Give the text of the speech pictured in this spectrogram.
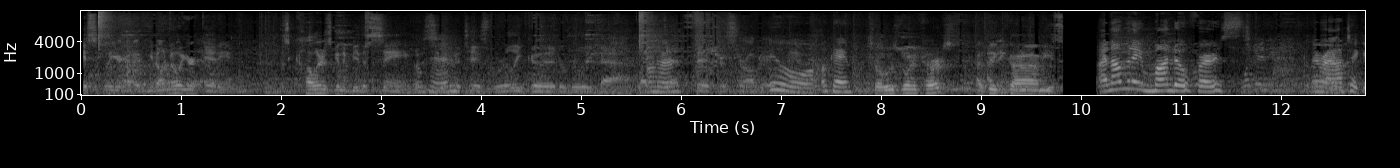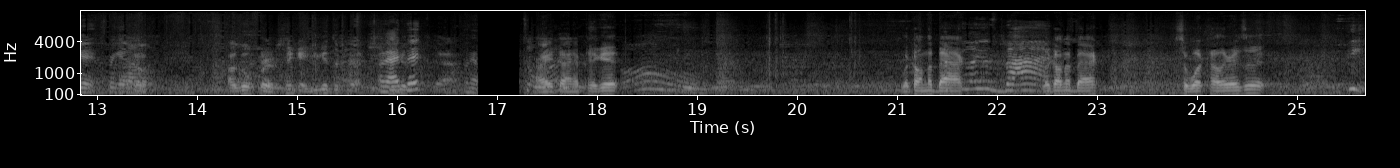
Basically, you're gonna, you don't know what you're getting. This color is going to be the same, but it's Okay. either going to taste really good or really bad, like Okay. dead fish or strawberry. Ew. Okay. So who's going first? I think. Um, I nominate Mondo first. Never mind. I'll take it. Bring it oh, on. I'll go first. Pick it. You get the pick. Okay, I pick? Yeah. Okay. All right, Dinah, pick it. Look on the I back. feel like it's bad. Look on the back. So what color is it? Peach.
